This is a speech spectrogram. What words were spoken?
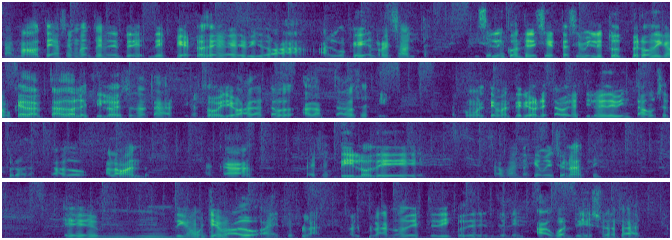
calmados, te hacen mantenerte despiertos debido a algo que resalta y se le encontré cierta similitud, pero digamos que adaptado al estilo de Sonata Ártica, todo lleva adaptado, adaptado a su estilo. Como el tema anterior estaba el estilo de Devin Townsend, pero adaptado a la banda. Acá está ese estilo de esas bandas que mencionaste, em, digamos llevado a este plano, al plano de este disco de, de Hour de Sonata Ártica.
